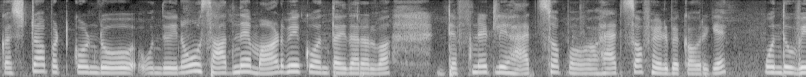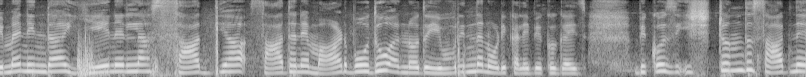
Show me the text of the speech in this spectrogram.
ಕಷ್ಟ ಪಟ್ಕೊಂಡು ಒಂದು ಏನೋ ಸಾಧನೆ ಮಾಡಬೇಕು ಅಂತ ಇದ್ದಾರಲ್ವ definitely hats off hats off ಹೇಳಬೇಕು ಅವರಿಗೆ. ಒಂದು ವಿಮೆನಿಂದ ಏನೆಲ್ಲ ಸಾಧ್ಯ ಸಾಧನೆ ಮಾಡ್ಬೋದು ಅನ್ನೋದು ಇವರಿಂದ ನೋಡಿ ಕಲಿಬೇಕು ಗೈಸ್ ಬಿಕಾಸ್ ಇಷ್ಟೊಂದು ಸಾಧನೆ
